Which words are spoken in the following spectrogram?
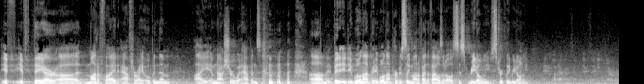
if, if they are uh, modified after I open them, I am not sure what happens. um, but it, it, will not, it will not purposely modify the files at all. It's just read-only, strictly read-only. And what happens if there's any errors?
